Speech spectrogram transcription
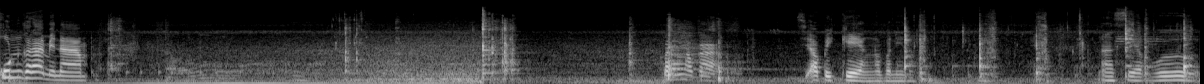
คุ้นก็ได้แม่น้ำวันนี้เขาก็จะเอาไปแกงเนาะวันนี้เนาะน่าเสียบเวอร์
